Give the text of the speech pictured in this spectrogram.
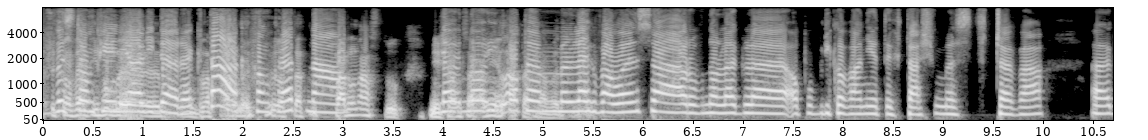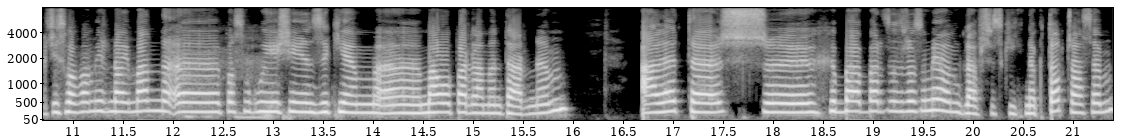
wystąpienia liderek. Tak, konkretna. Parunastu no, no i potem nawet. Lech Wałęsa, równolegle opublikowanie tych taśm z Tczewa e, gdzie Sławomir Neumann posługuje się językiem mało parlamentarnym ale też y, chyba bardzo zrozumiałym dla wszystkich. No kto czasem,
